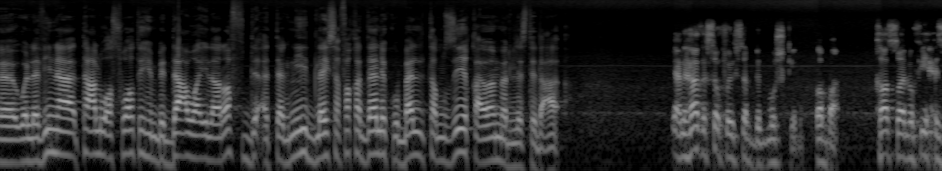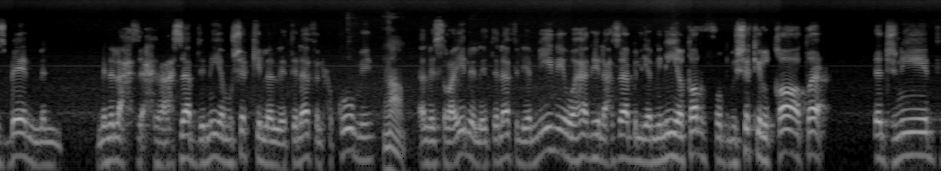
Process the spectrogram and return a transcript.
والذين تعلو أصواتهم بالدعوة إلى رفض التجنيد ليس فقط ذلك بل تمزيق أوامر الاستدعاء يعني هذا سوف يسبب مشكلة طبعا خاصة أنه في حزبين من من الأحزاب دينية مشكلة للائتلاف الحكومي نعم. الإسرائيلي الائتلاف اليميني وهذه الأحزاب اليمينية ترفض بشكل قاطع تجنيد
